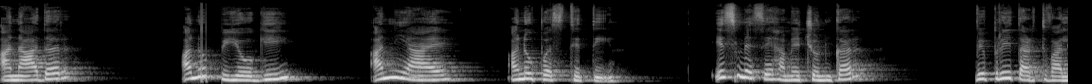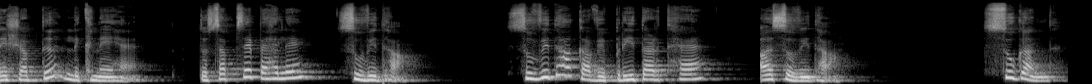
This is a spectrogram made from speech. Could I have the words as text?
अनादर, अनुपयोगी, अन्याय, अनुपस्थिति। इसमें से हमें चुनकर विपरीत अर्थ वाले शब्द लिखने हैं। तो सबसे पहले सुविधा। सुविधा का विपरीत अर्थ है असुविधा। सुगंध।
